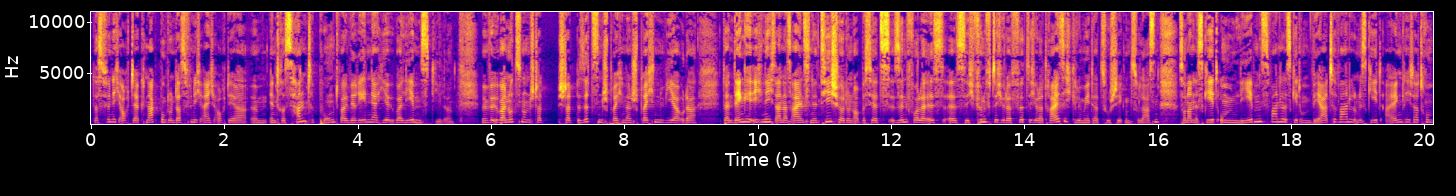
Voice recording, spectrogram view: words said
Das finde ich auch der Knackpunkt und das finde ich eigentlich auch der ähm, interessante Punkt, weil wir reden ja hier über Lebensstile. Wenn wir über Nutzen und statt, statt Besitzen sprechen, dann sprechen wir oder dann denke ich nicht an das einzelne T-Shirt und ob es jetzt sinnvoller ist, es sich 50 oder 40 oder oder 30 Kilometer zuschicken zu lassen, sondern es geht um Lebenswandel, es geht um Wertewandel und es geht eigentlich darum,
